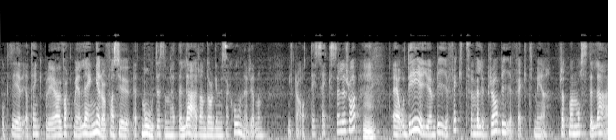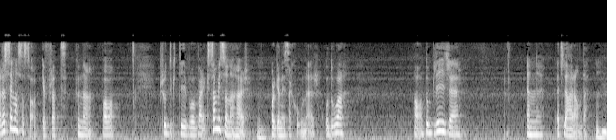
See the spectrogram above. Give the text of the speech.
och det är, jag tänker på det, jag har varit med länge då, det fanns ju ett mode som hette lärande organisationer redan 1986 eller så. Mm. Eh, och det är ju en bieffekt, en väldigt bra bieffekt med, för att man måste lära sig massa saker för att kunna vara produktiv och verksam i sådana här mm. organisationer. Och då, ja, då blir det en, ett lärande. Mm.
